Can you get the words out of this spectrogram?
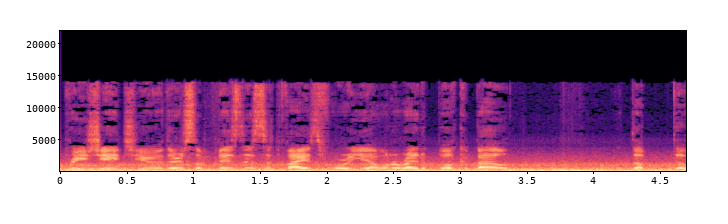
Appreciate you. There's some business advice for you. I want to write a book about the, the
